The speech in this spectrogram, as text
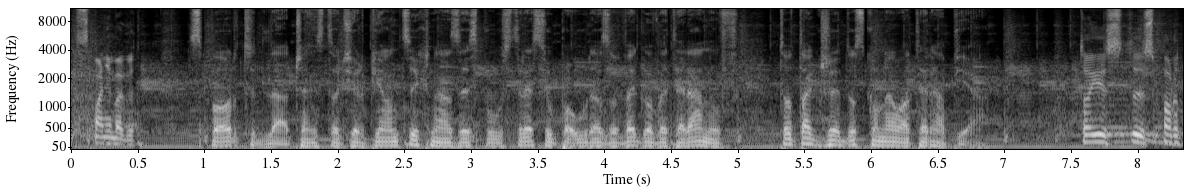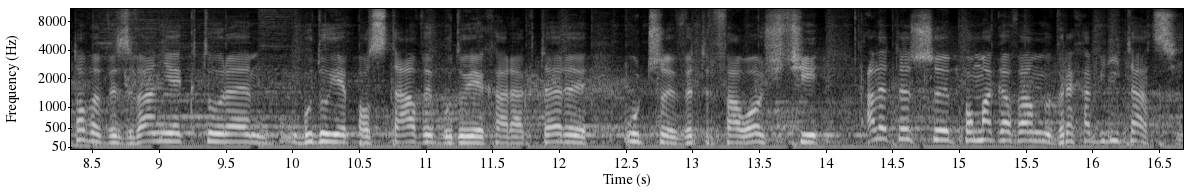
wspaniałego. Sport dla często cierpiących na zespół stresu pourazowego weteranów to także doskonała terapia. To jest sportowe wyzwanie, które buduje postawy, buduje charaktery, uczy wytrwałości, ale też y, pomaga Wam w rehabilitacji.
